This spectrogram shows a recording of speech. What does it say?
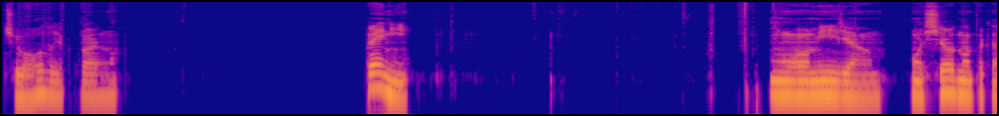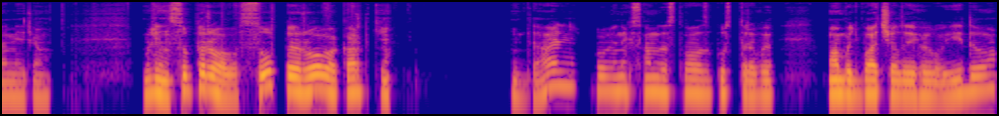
Чи голо, як правильно? Пенні. О, Міріам. О, ще одна така Міріам. Блін, суперово. Суперово картки. Ідеальні, бо він їх сам доставав з бустера. Ви, мабуть, бачили його відео.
